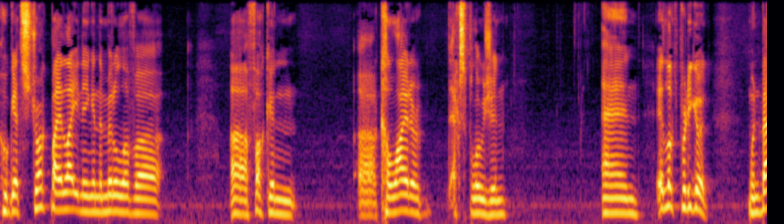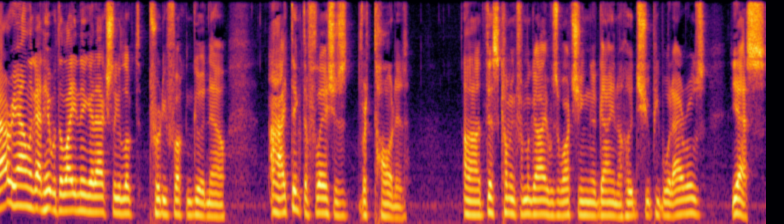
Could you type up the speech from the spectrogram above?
who gets struck by lightning in the middle of a, a fucking uh, collider explosion. And it looked pretty good. When Barry Allen got hit with the lightning, it actually looked pretty fucking good. Now, I think the Flash is retarded. Uh, this coming from a guy who's watching a guy in a hood shoot people with arrows. Yes,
